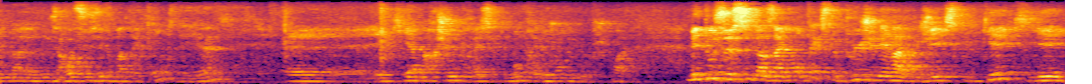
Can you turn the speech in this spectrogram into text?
nous a refusé de de réponse d'ailleurs, euh, et qui a marché auprès, certainement près de gens de gauche. Voilà. Mais tout ceci dans un contexte plus général que j'ai expliqué, qui est,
